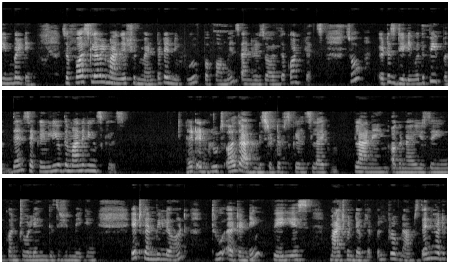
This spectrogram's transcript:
team building. So first level manager should mentor and improve performance and resolve the conflicts. So it is dealing with the people. Then secondly of the managing skills. It includes all the administrative skills like planning, organizing, controlling, decision making. It can be learned through attending various management development programs. Then you have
